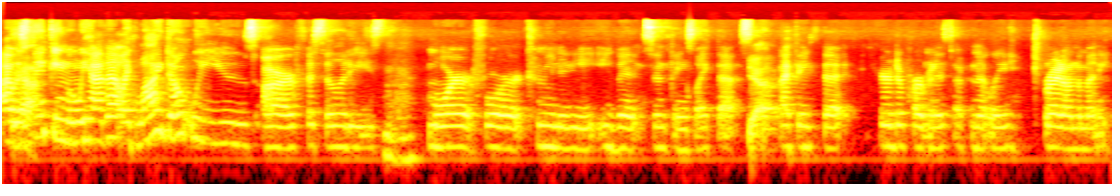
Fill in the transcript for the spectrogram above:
I was yeah. thinking when we had that, like, why don't we use our facilities Mhm. more for community events and things like that? So Yeah. I think that your department is definitely right on the money.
